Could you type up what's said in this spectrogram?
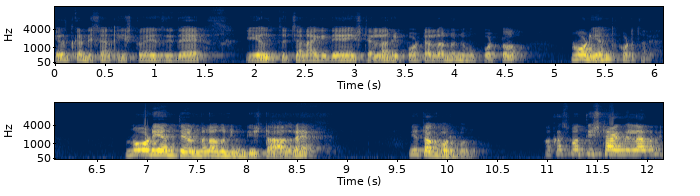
ಹೆಲ್ತ್ ಕಂಡೀಷನ್ ಇಷ್ಟು ಏಜ್ ಇದೆ ಹೆಲ್ತ್ ಚೆನ್ನಾಗಿದೆ, ಇಷ್ಟೆಲ್ಲ ರಿಪೋರ್ಟ್ ಎಲ್ಲನೂ ನಿಮಗೆ ಕೊಟ್ಟು ನೋಡಿ ಅಂತ ಕೊಡ್ತಾರೆ. ನೋಡಿ ಅಂತ ಹೇಳಿದ್ಮೇಲೆ ಅದು ನಿಮ್ಗೆ ಇಷ್ಟ ಆದರೆ ನೀವು ತಗೊಬರ್ಬೋದು. ಅಕಸ್ಮಾತ್ ಇಷ್ಟ ಆಗಲಿಲ್ಲ ಅಂದರೆ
